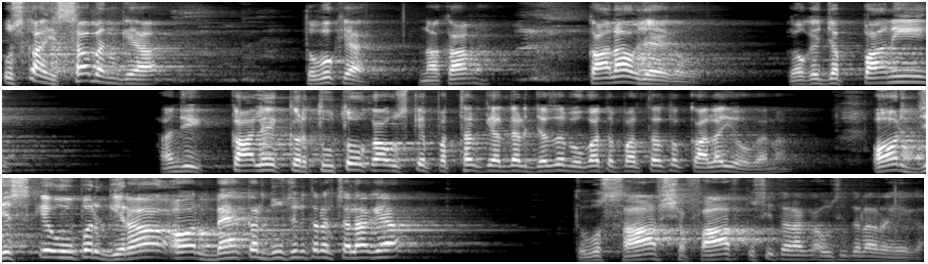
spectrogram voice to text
اس کا حصہ بن گیا، تو وہ کیا ہے؟ ناکام ہے، کالا ہو جائے گا وہ۔ کیونکہ جب پانی ہاں جی کالے کرتوتوں کا اس کے پتھر کے اندر جذب ہوگا تو پتھر تو کالا ہی ہوگا نا۔ اور جس کے اوپر گرا اور بہ کر دوسری طرف چلا گیا، تو وہ صاف شفاف اسی طرح کا اسی طرح رہے گا۔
